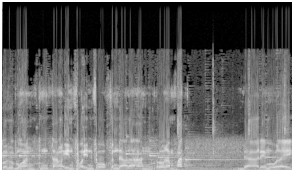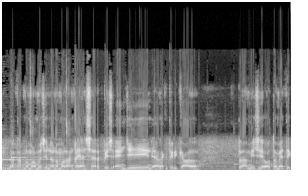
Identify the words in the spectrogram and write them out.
berhubungan tentang info-info kendaraan roda 4 dari mulai letak nomor mesin dan nomor rangka ya, servis engine, electrical transmisi otomatis,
